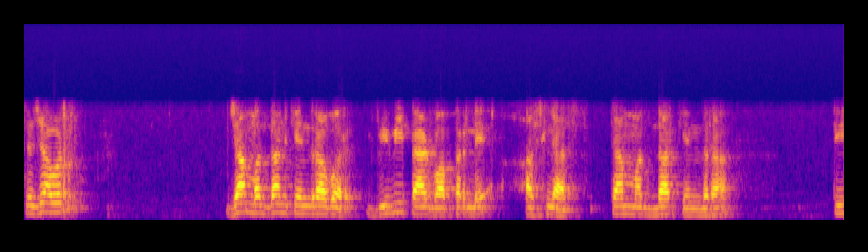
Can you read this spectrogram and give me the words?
त्याच्यावर ज्या मतदान केंद्रावर व्ही व्ही पॅड वापरले असल्यास त्या मतदार केंद्रा ती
